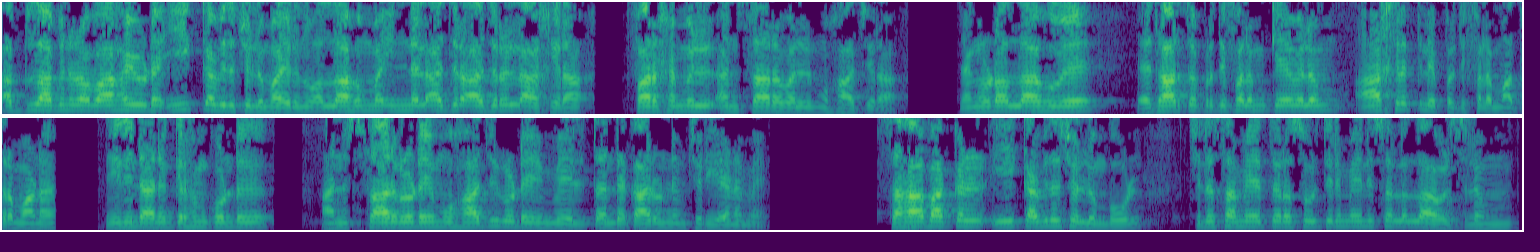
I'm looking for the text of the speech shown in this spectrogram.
അബ്ദുല്ലാ ബിൻ റവാഹയുടെ ഈ കവിത ചൊല്ലുമായിരുന്നു അള്ളാഹുമ്മ ഇന്നൽ അജ്ര അജ്റൽ ആഹിറ ഫർഹമുൽ അൻസാർ വൽ മുഹാജിറ. ഞങ്ങളുടെ അള്ളാഹുവെ യഥാർത്ഥ പ്രതിഫലം കേവലം ആഖിറത്തിലെ പ്രതിഫലം മാത്രമാണ്. നീ നിന്റെ അനുഗ്രഹം കൊണ്ട് അൻസാറുകളുടെയും മുഹാജിറുകളുടെയും മേൽ തന്റെ കാരുണ്യം ചൊരിയണമേ. സഹാബാക്കൾ ഈ കവിത ചൊല്ലുമ്പോൾ ചില സമയത്ത് റസൂൽ തിരുമേനി വസല്ലം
